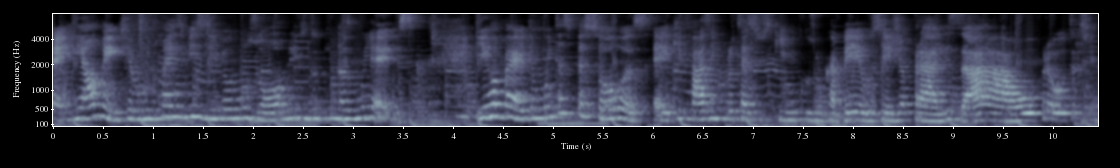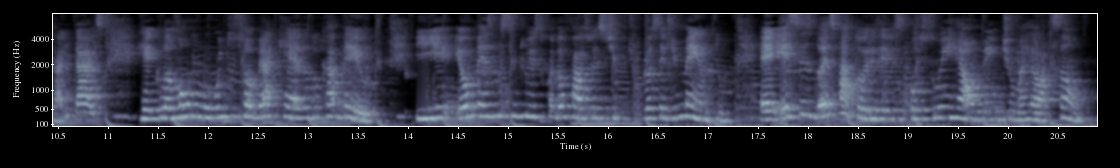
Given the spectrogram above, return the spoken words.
É, realmente é muito mais visível nos homens do que nas mulheres. E Roberta, muitas pessoas é, que fazem processos químicos no cabelo, seja para alisar ou para outras finalidades, reclamam muito sobre a queda do cabelo. E eu mesmo sinto isso quando eu faço esse tipo de procedimento. É, esses dois fatores, eles possuem realmente uma relação?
